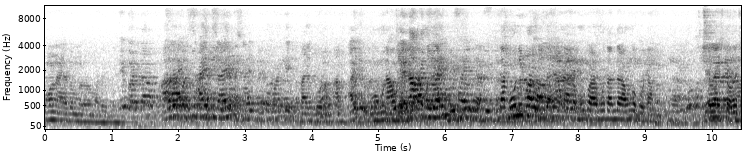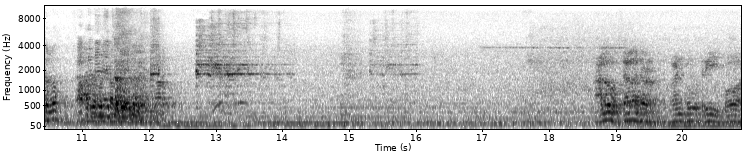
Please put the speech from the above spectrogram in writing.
ફોન આવ્યો તો મળવા માટે. સાહેબ સાહેબ સાહેબ ભાઈ બોલો હું ના આવું ફોટામાં યાર ના હું નહીં પાડું બીજા નહીં પાડું. હું પાડું હું તો અંદર આવું ફોટામાં તો guys, તો હવે ચલો આપણે પણ ચાલુ કરીએ. હાલો ચાલો ચાલો વન ટુ થ્રી ફોર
